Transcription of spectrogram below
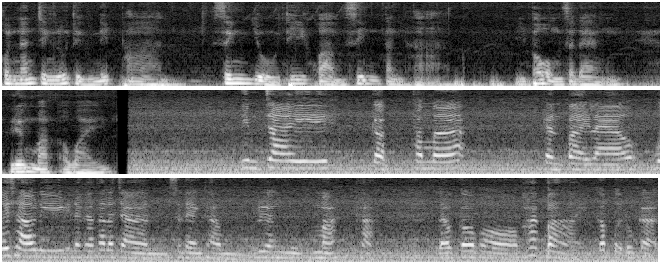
คนนั้นจึงรู้ถึงนิพพาน ซึ่งอยู่ที่ความสิ้นตัณหานี่พระองค์แสดงเรื่องมรรคเอาไว้อิ่มใจกับธรรมะกันไปแล้ว เมื่อเช้านี้นะคะท่านอาจารย์แสดงธรรมเรื่องมรรคค่ะ แล้วก็พอภาคบ่ายก็เปิดโอกาส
